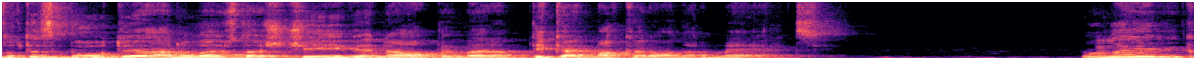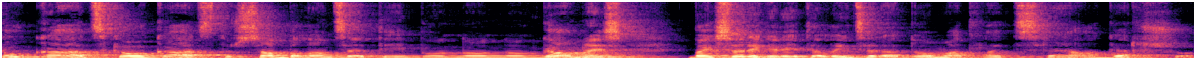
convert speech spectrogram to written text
Nu, tas būtu, jā, nu, lai uz tā šķīvja nav, piemēram, tikai makaroni ar mērci. Nu, lai mm -hmm. ir kaut kāds, kaut kāds tur sabalansētība, un, un, un galvenais, baigs svarīgi arī tajā līdzsvarā domāt, lai tas reāli garšo.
